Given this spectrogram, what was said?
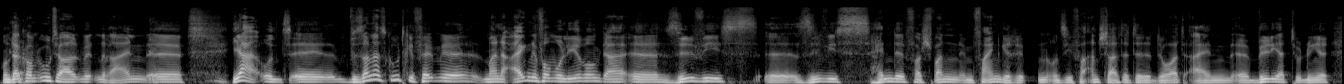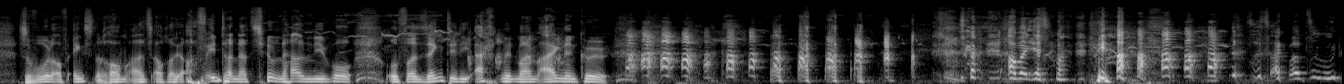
Und dann kommt Ute halt mitten rein. Äh, ja, und äh, besonders gut gefällt mir meine eigene Formulierung, da äh, Silvis, äh, Silvis Hände verschwanden im Feingerippten und sie veranstaltete dort ein äh, Billardturnier sowohl auf engstem Raum als auch auf internationalem Niveau und versenkte die Acht mit meinem eigenen Kö. Aber jetzt mal. Ja, ist einfach zu gut.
